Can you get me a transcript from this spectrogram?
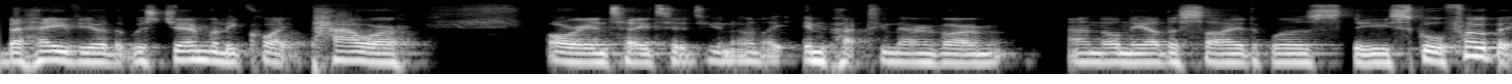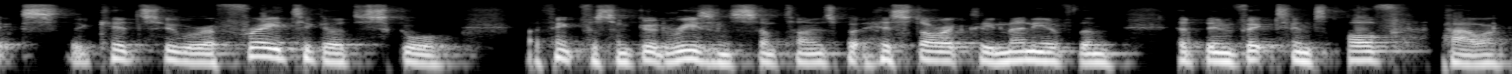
behavior that was generally quite power orientated, you know, like impacting their environment. And on the other side was the school phobics, the kids who were afraid to go to school, I think for some good reasons sometimes, but historically, many of them had been victims of power.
